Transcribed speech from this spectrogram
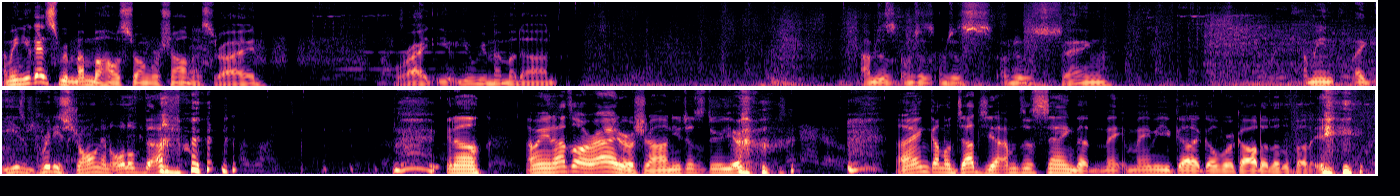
I mean, you guys remember how strong Roshan is, right? Right, you you remember that. I'm just, I'm just, I'm just, I'm just saying. I mean, like, he's pretty strong and all of that. you know, I mean, that's alright, Roshan. You just do your... I ain't gonna judge you. I'm just saying that may maybe you gotta go work out a little, buddy.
